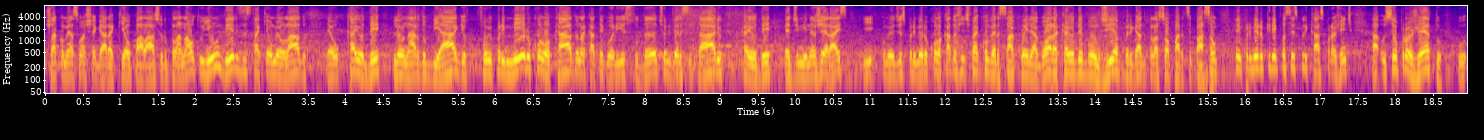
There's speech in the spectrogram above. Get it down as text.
já começam a chegar aqui ao Palácio do Planalto e um deles está aqui ao meu lado, é o Caiodê Leonardo Biag, foi o primeiro colocado na categoria estudante universitário, Caiodê é de Minas Gerais e, como eu disse, primeiro colocado, a gente vai conversar com ele agora. Caiodê, bom dia, obrigado pela sua participação. Bem, primeiro eu queria que você explicasse para a gente ah, o seu projeto, o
